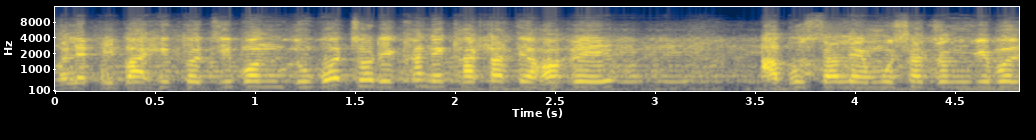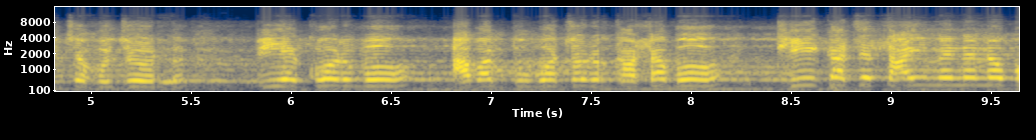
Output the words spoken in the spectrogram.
বলে বিবাহিত জীবন দু বছর এখানে কাটাতে হবে। আবু সালে মুসা জঙ্গি বলছে, হুজুর, বিয়ে করব, আবার দু বছর কাটাবো। ঠিক আছে, তাই মেনে নেব।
